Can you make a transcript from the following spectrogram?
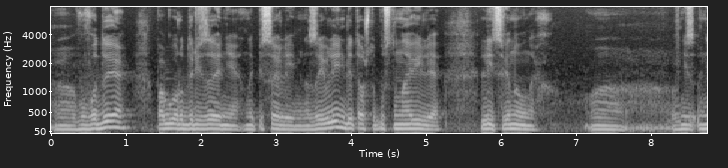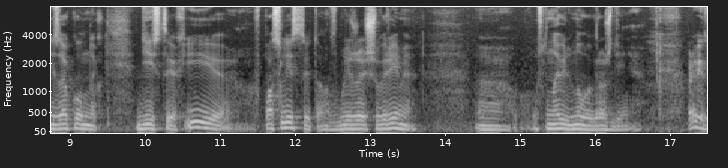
Э, в УВД по городу Рязани, написали именно заявление для того, чтобы установили лиц виновных э, в незаконных действиях и впоследствии, там, в ближайшее время, э, установили новое ограждение. Олег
